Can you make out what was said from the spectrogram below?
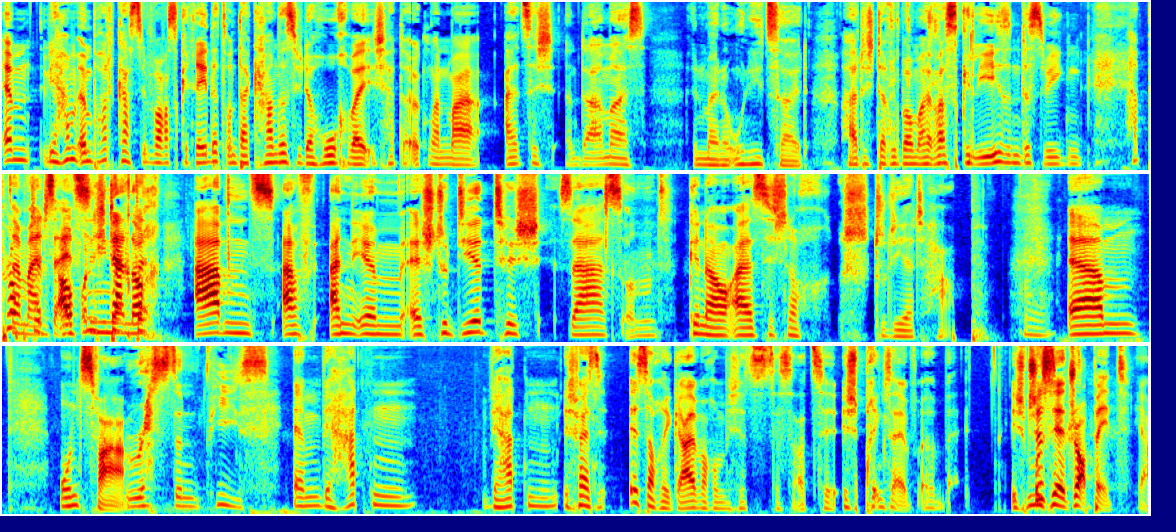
ähm, wir haben im Podcast über was geredet und da kam das wieder hoch, weil ich hatte irgendwann mal, als ich damals in meiner Uni-Zeit, hatte ich darüber mal was gelesen, deswegen ploppte Damals, das auf und ich dachte, noch abends auf, an ihrem äh, Studiertisch saß und genau, als ich noch studiert habe. Ähm, und zwar, Rest in Peace. ähm, wir hatten, wir hatten, ich weiß nicht, ist auch egal, warum ich jetzt das erzähle. Ich bring's einfach. Ich muss Just jetzt, drop it. ja.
